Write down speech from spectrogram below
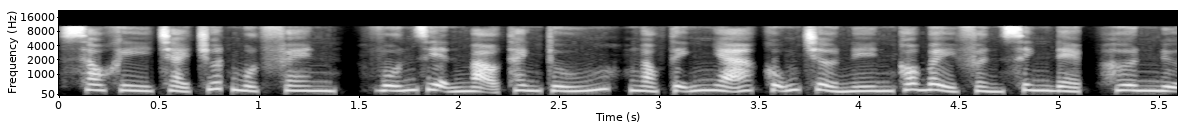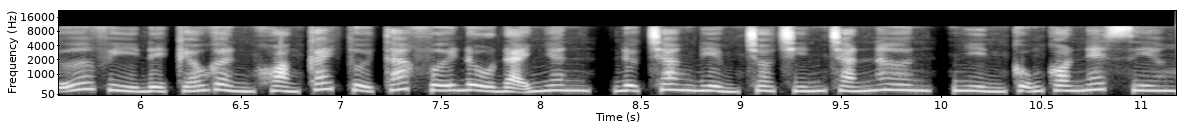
sau khi trải chuốt một phen, vốn diện mạo thanh tú, Ngọc Tĩnh Nhã cũng trở nên có bảy phần xinh đẹp hơn nữa vì để kéo gần khoảng cách tuổi tác với đồ đại nhân, được trang điểm cho chín chắn hơn, nhìn cũng có nét riêng.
